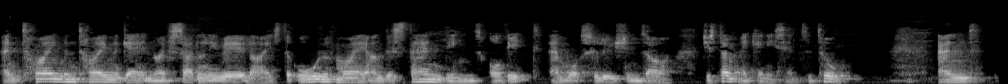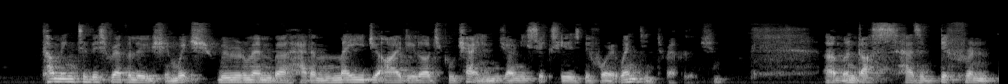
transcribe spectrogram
And time and time again, I've suddenly realized that all of my understandings of it and what solutions are just don't make any sense at all. And coming to this revolution, which we remember had a major ideological change only six years before it went into revolution, um, and thus has a different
